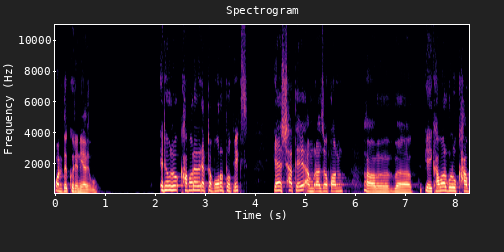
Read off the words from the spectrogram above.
অর্ধেক করে নিয়ে আসব। এটা হলো খাবারের একটা বড় টপিকস এর সাথে আমরা যখন এই খাবারগুলো খাব,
